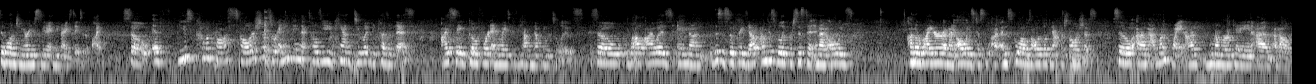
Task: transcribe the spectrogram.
civil engineering student in the United States that applied. So if you come across scholarships or anything that tells you you can't do it because of this, I say go for it anyways because you have nothing to lose. So while I was in, um, this is so crazy, I, I'm just really persistent and I always, I'm a writer and I always just, in school I was always looking out for scholarships. So um, at one point I remember getting um, about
